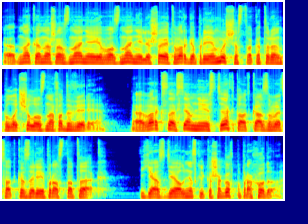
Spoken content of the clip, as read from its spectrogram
Однако наше знание его знаний лишает Варга преимущества, которое он получил, узнав о двери. А Варг совсем не из тех, кто отказывается от козырей просто так. «Я сделал несколько шагов по проходу»,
